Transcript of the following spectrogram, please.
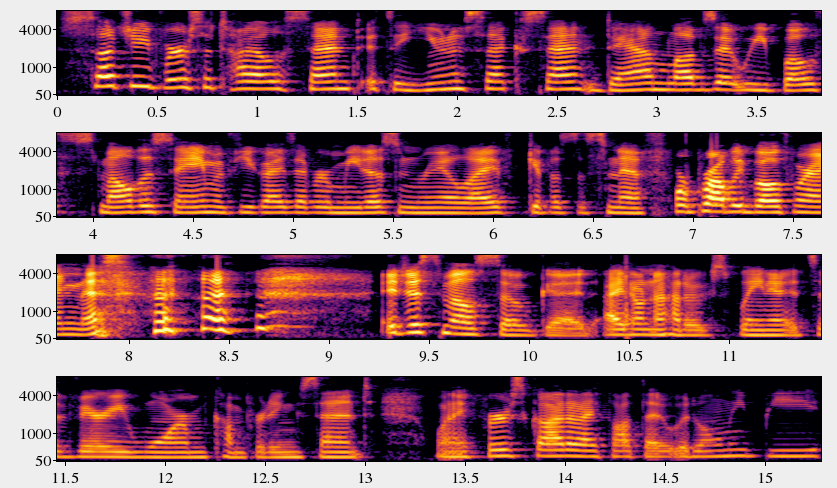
such a versatile scent. It's a unisex scent. Dan loves it. We both smell the same. If you guys ever meet us in real life, give us a sniff. We're probably both wearing this. It just smells so good. I don't know how to explain it. It's a very warm, comforting scent. When I first got it, I thought that it would only be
